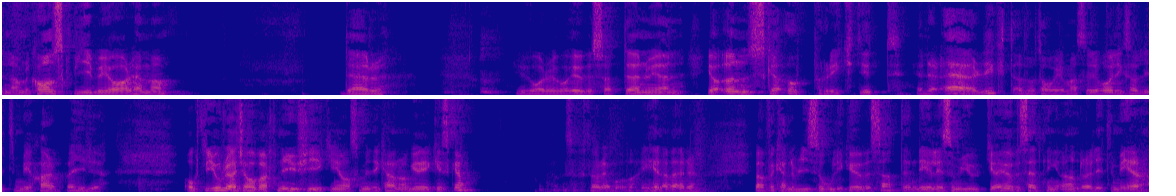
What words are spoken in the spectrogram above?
en amerikansk bibel jag har hemma. Där, hur var det var översatt där nu igen? Jag önskar uppriktigt, eller ärligt att få tag i dem. Alltså det var liksom lite mer skärpa i det. Och det gjorde att jag har varit nyfiken, jag som inte kan om grekiska i hela världen. Varför kan det bli så olika översatt? En del är så mjuka i översättningen, andra är lite mer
